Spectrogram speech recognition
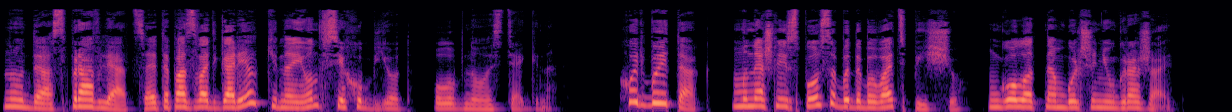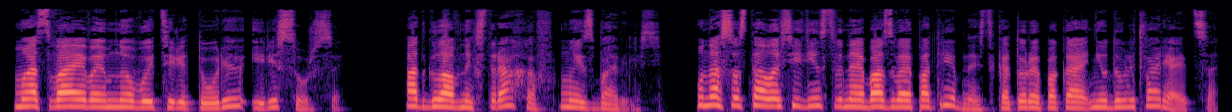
«Ну да, справляться. Это позвать Горелкина, и он всех убьет», — улыбнулась Тягина. Хоть бы и так. Мы нашли способы добывать пищу. Голод нам больше не угрожает. Мы осваиваем новую территорию и ресурсы. От главных страхов мы избавились. У нас осталась единственная базовая потребность, которая пока не удовлетворяется.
